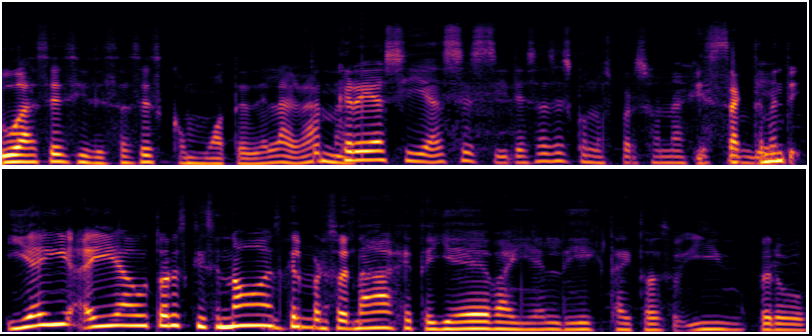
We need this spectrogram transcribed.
tú haces y deshaces como te dé la gana. tú creas y haces y deshaces con los personajes exactamente. Y hay hay autores que dicen no es que el personaje te lleva y él dicta y todo eso y pero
